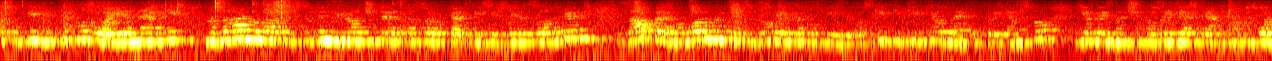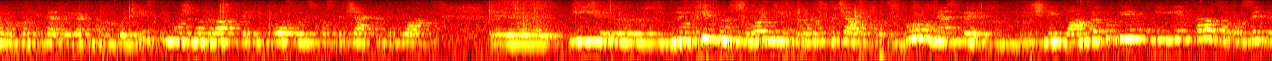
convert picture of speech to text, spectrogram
закупівлі теплової енергії на загальну вартість 1 мільйон 445 тисяч 900 гривень за переговорною процедурою закупівлі, оскільки тільки одне підприємство є визначено в реєстрі антимонопольного комітету як монополіст і може надавати такі послуги з постачання тепла. Е, І е, необхідно сьогодні розпочати процедуру, внести річний план закупівлі та запросити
